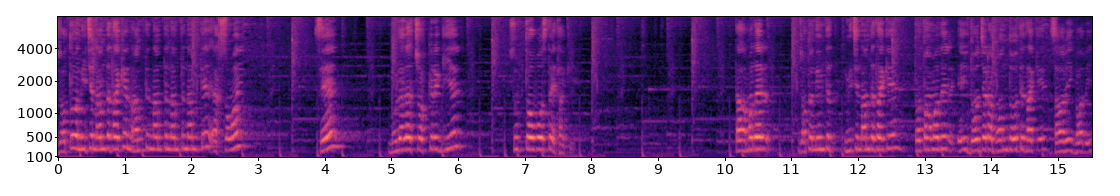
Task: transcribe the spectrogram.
যত নিচে নামতে থাকে, নামতে নামতে নামতে নামতে এক সময় সে মূলাধার চক্রে গিয়ে সুপ্ত অবস্থায় থাকে। তা আমাদের যত নিমতে, নিচে নামতে থাকে, তত আমাদের এই দরজাটা বন্ধ হতে থাকে স্বাভাবিকভাবেই।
